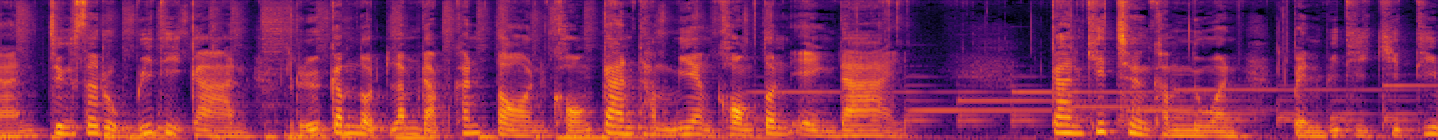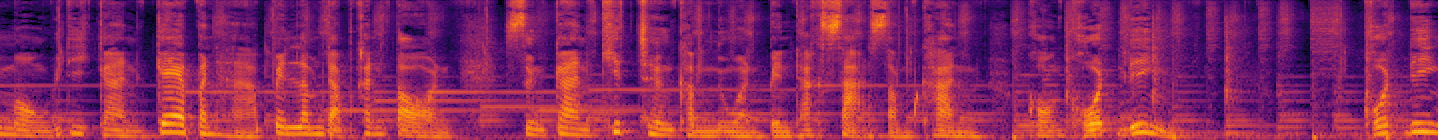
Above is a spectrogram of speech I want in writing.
นั้นจึงสรุปวิธีการหรือกำหนดลำดับขั้นตอนของการทำเมี่ยงของตนเองได้การคิดเชิงคำนวณ เป็นวิธีคิดที่มองวิธีการแก้ปัญหาเป็นลำดับขั้นตอน ซึ่งการคิดเชิงคำนวณเป็นทักษะสำคัญของโคดดิ้ง โคดดิ้ง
